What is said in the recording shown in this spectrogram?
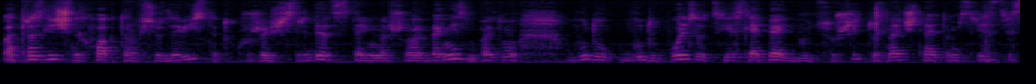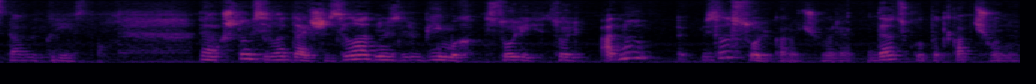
от различных факторов все зависит, от окружающей среды, от состояния нашего организма, поэтому буду, буду пользоваться. Если опять будет сушить, то значит на этом средстве ставлю крест. Так, что взяла дальше? Взяла одну из любимых солей. Соль. Одну, взяла соль, короче говоря, датскую подкопченую.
